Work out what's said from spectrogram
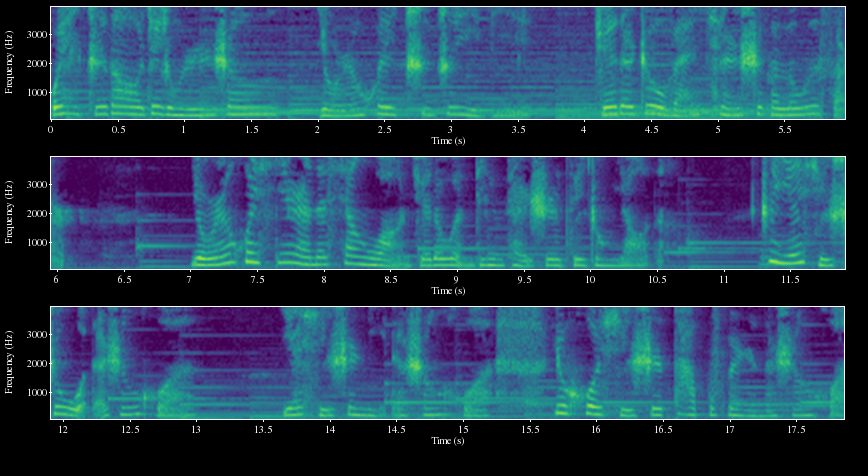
我也知道这种人生，有人会嗤之以鼻，觉得这完全是个 loser；有人会欣然的向往，觉得稳定才是最重要的。这也许是我的生活，也许是你的生活，又或许是大部分人的生活。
